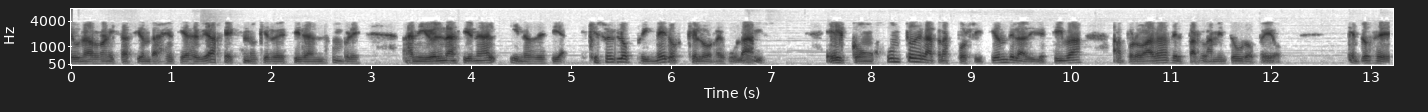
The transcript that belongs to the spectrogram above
una organización de agencias de viajes, no quiero decir el nombre, a nivel nacional, y nos decía, es que sois los primeros que lo reguláis el conjunto de la transposición de la directiva aprobada del Parlamento Europeo. Entonces,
